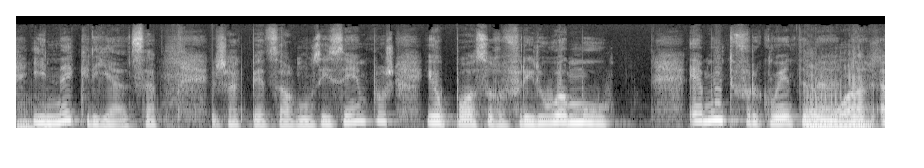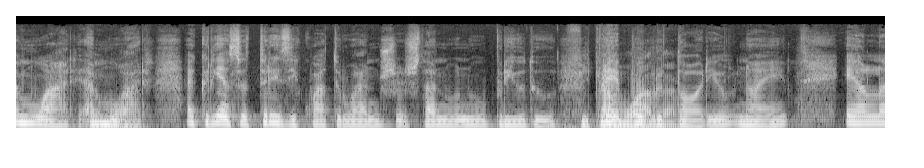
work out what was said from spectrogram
Uhum. E na criança, já que pedes alguns exemplos, eu posso referir o amu. É muito frequente Amuar. na, amuar, amuar. Amuar. A criança de 3 e 4 anos está no, no período pré-pubertório, não é? Ela,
